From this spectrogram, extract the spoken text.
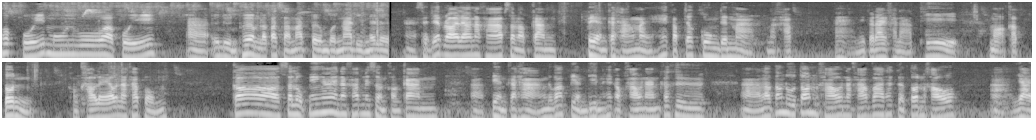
พวกปุ๋ยมูลวัว ปุ๋ยอ่าอื่นๆเพิ่มแล้วก็สามารถเติมบนหน้าดินได้เลยอ่าเสร็จเรียบร้อยแล้วนะครับสำหรับการเปลี่ยนกระถางใหม่ให้กับเจ้ากรุงเดนมาร์กนะครับอ่านี่ก็ได้ขนาดที่เหมาะกับต้นของเขาแล้วนะครับผมก็สรุปง่ายๆนะครับในส่วนของการ เปลี่ยนกระถางหรือว่าเปลี่ยนดินให้กับเขานั้นก็คืออเราต้องดูต้นเขานะครับ ว่าถ้าเกิดต้นเขาาใหญ่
